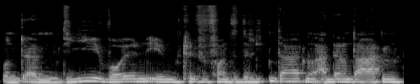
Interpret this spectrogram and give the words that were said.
Und ähm, die wollen eben mit Hilfe von Satellitendaten und anderen Daten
